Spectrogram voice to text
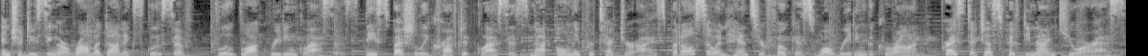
Introducing our Ramadan exclusive Blue Block Reading Glasses. These specially crafted glasses not only protect your eyes but also enhance your focus while reading the Quran. Priced at just 59 QRS,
